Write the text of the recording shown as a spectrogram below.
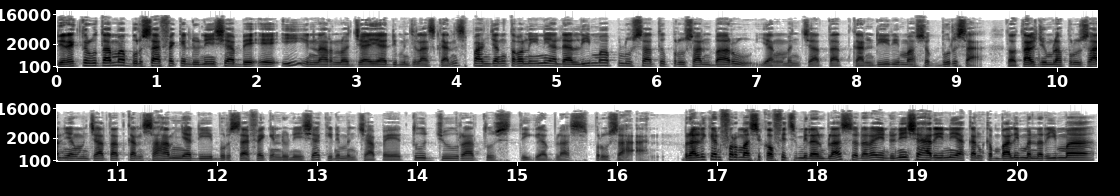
Direktur Utama Bursa Efek Indonesia BEI Inarno Jayadi menjelaskan sepanjang tahun ini ada 51 perusahaan baru yang mencatatkan diri masuk bursa. Total jumlah perusahaan yang mencatatkan sahamnya di Bursa Efek Indonesia kini mencapai 713 perusahaan. Beralih ke informasi COVID-19, Saudara Indonesia hari ini akan kembali menerima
